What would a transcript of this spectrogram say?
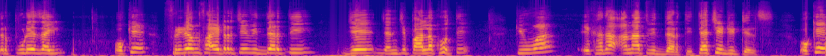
तर पुढे जाईल. ओके फ्रीडम फायटरचे विद्यार्थी जे ज्यांचे पालक होते किंवा एखादा अनाथ विद्यार्थी त्याचे डिटेल्स ओके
